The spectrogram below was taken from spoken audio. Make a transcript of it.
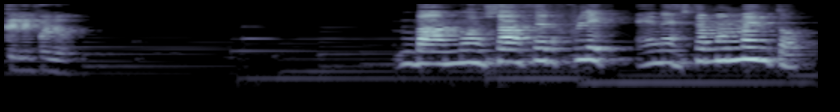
teléfono. Vamos a hacer flick en este momento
